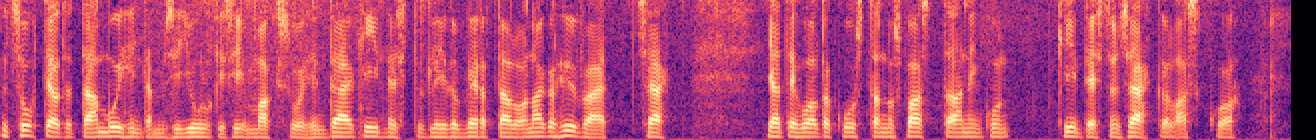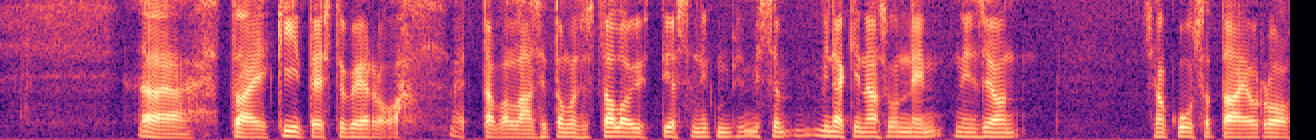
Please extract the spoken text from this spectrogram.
nyt suhteutetaan muihin tämmöisiin julkisiin maksuihin, tämä kiinteistöliiton vertailu on aika hyvä, että säh- jätehuoltokustannus vastaa niin kuin kiinteistön sähkölaskua ää, tai kiinteistöveroa. Että tavallaan se tuommoisessa taloyhtiössä, niin kuin missä minäkin asun, niin, niin se, on, se on 600 euroa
